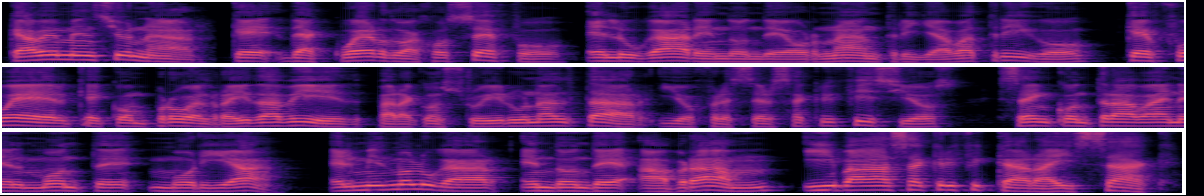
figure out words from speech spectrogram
Cabe mencionar que, de acuerdo a Josefo, el lugar en donde Ornán trillaba trigo, que fue el que compró el rey David para construir un altar y ofrecer sacrificios, se encontraba en el monte Moriah, el mismo lugar en donde Abraham iba a sacrificar a Isaac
